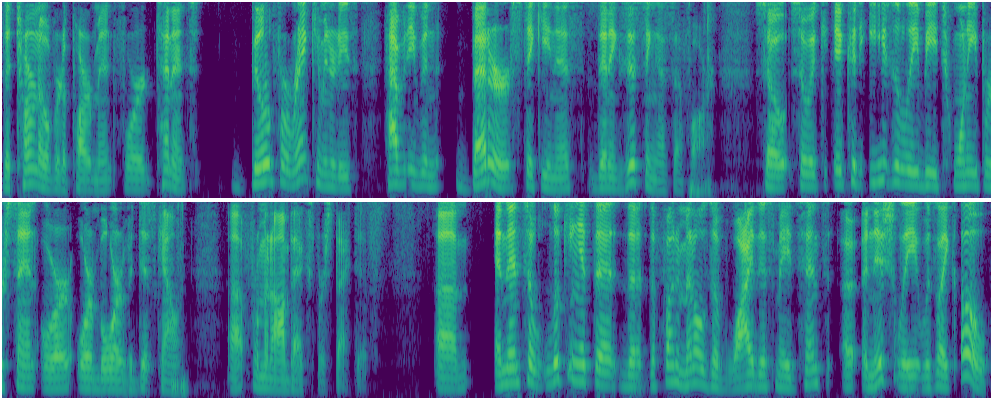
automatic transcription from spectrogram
the turnover department for tenants. Build for rent communities have an even better stickiness than existing SFR. So so it, it could easily be 20% or or more of a discount uh, from an OPEX perspective. Um, and then so looking at the the the fundamentals of why this made sense uh, initially, it was like, oh,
